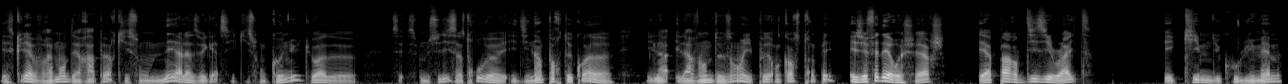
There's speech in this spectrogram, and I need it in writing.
Est-ce qu'il y a vraiment des rappeurs qui sont nés à Las Vegas et qui sont connus, tu vois de... Je me suis dit, ça se trouve, il dit n'importe quoi. Il a, il a 22 ans, il peut encore se tromper. Et j'ai fait des recherches, et à part Dizzy Wright et Kim, du coup, lui-même,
